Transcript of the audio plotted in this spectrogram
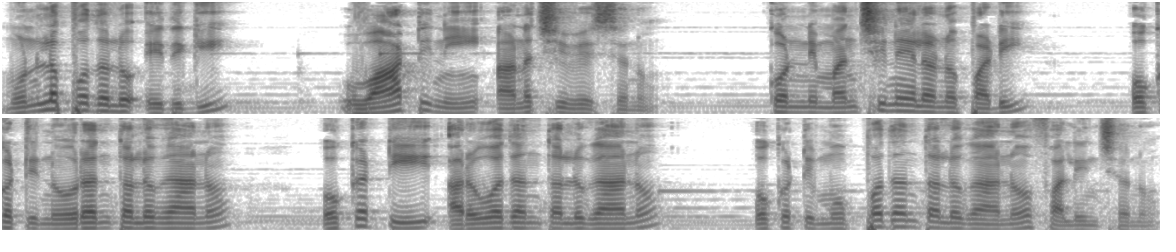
ముండ్ల పొదలు ఎదిగి వాటిని అణచివేశెను. కొన్ని మంచి నేలను పడి ఒకటి నూరంతలుగాను ఒకటి అరవదంతలుగాను ఒకటి ముప్పదంతలుగాను ఫలించను.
